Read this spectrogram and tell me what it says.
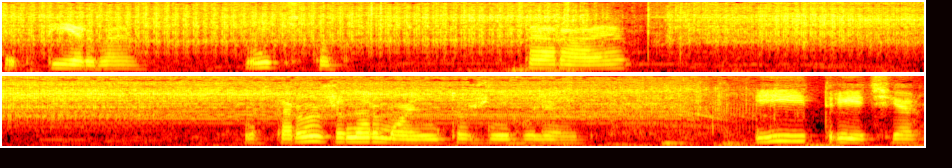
Это первая. Видите как? Вторая. На второй уже нормально, тоже не гуляет. И третья.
